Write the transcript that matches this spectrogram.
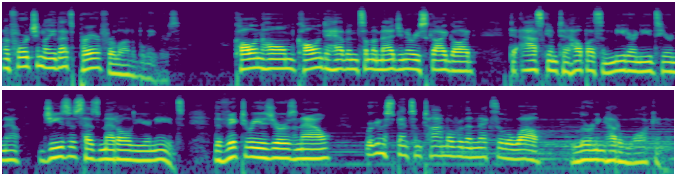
Unfortunately that's prayer for a lot of believers. Calling home calling to heaven some imaginary sky god to ask Him to help us and meet our needs here now. Jesus has met all your needs. The victory is yours now. We're going to spend some time over the next little while learning how to walk in it.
